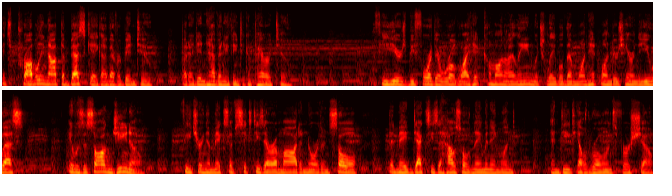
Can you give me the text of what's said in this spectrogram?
it's probably not the best gig I've ever been to, but I didn't have anything to compare it to. A few years before their worldwide hit Come On Eileen, which labeled them one hit wonders here in the US, it was the song Geno, featuring a mix of 60s era mod and northern soul, that made Dexys a household name in England and detailed Rowland's first show.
